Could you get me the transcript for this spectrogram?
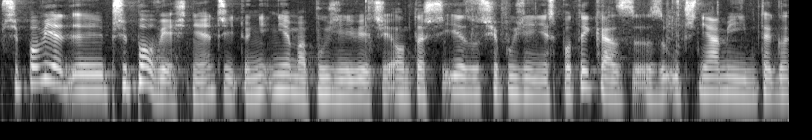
przypowie y, przypowieść, nie? Czyli tu nie, nie, ma później, wiecie, on też, Jezus się później nie spotyka z, z uczniami, im tego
